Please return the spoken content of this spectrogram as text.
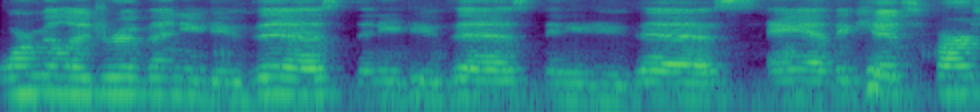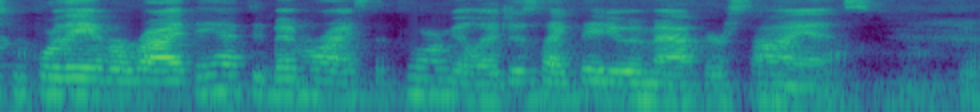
formula driven. You do this, then you do this, then you do this. And the kids first, before they ever write, they have to memorize the formula just like they do in math or science. Yeah.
